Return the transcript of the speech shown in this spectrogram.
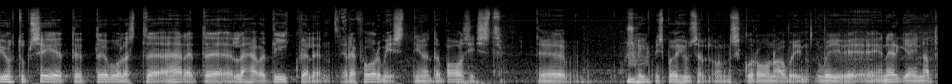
juhtub see, et, et tõepoolest hääled lähevad liikvele reformist, nii-öelda baasist ükskõik mis põhjusel, on siis koroona või, või energiahinnad.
